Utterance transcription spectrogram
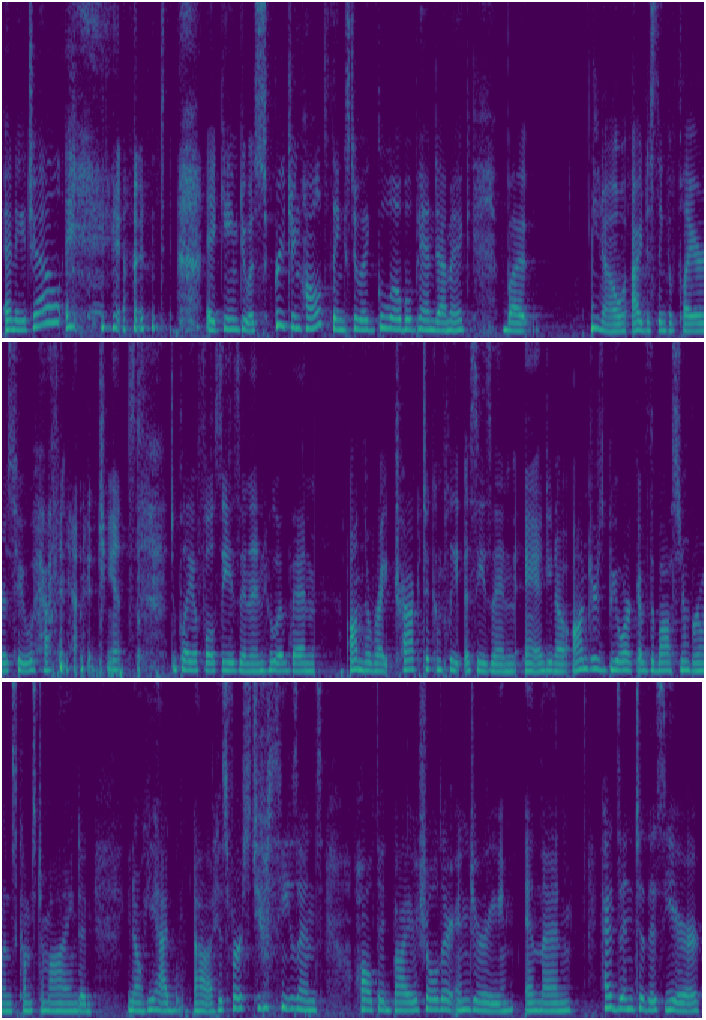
NHL." and it came to a screeching halt thanks to a global pandemic, but you know, I just think of players who haven't had a chance to play a full season and who have been on the right track to complete a season. And, you know, Anders Bjork of the Boston Bruins comes to mind. And, you know, he had uh, his first two seasons halted by a shoulder injury and then heads into this year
